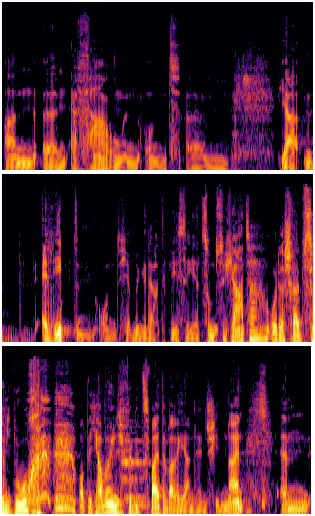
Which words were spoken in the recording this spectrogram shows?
an ähm, Erfahrungen und ähm, ja, Erlebten. Und ich habe mir gedacht, gehst du jetzt zum Psychiater oder schreibst du ein Buch? Und ich habe mich für die zweite Variante entschieden. Nein, ähm,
